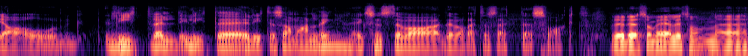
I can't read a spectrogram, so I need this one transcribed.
ja, og lit, veldig lite, lite samhandling. Jeg syns det, var- det var rett og slett eh, svakt. Det er det som er litt sånn eh,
